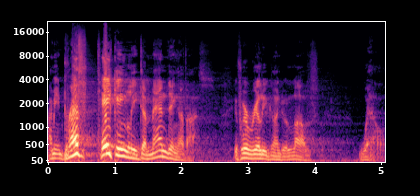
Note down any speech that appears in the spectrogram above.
I mean, breathtakingly demanding of us if we're really going to love well.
